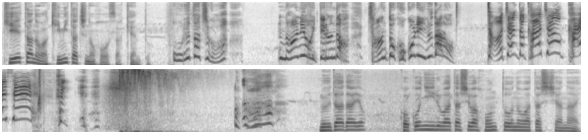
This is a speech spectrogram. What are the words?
消えたのは君たちの方さケント。俺たちが？何を言ってるんだ。ちゃんとここにいるだろ。父ちゃんと母ちゃんを返せ。無駄だよ。ここにいる私は本当の私じゃない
